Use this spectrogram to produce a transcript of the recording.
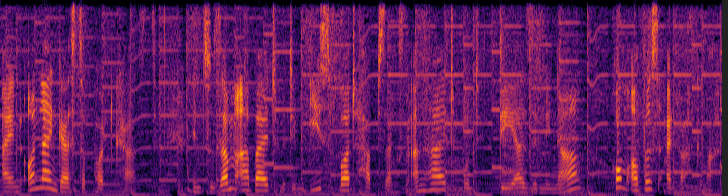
ein Online-Geister-Podcast in Zusammenarbeit mit dem eSport Hub Sachsen-Anhalt und der Seminar Homeoffice einfach gemacht.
